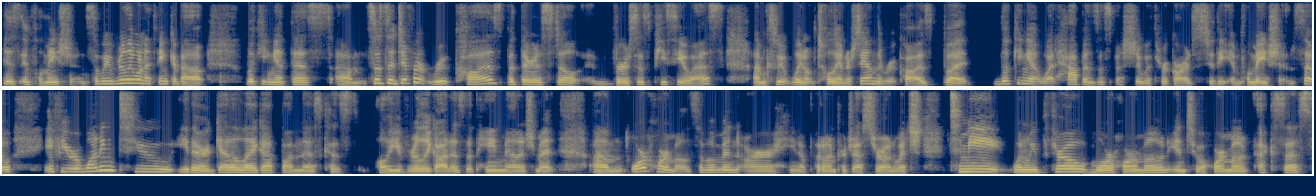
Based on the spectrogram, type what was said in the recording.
is inflammation. So we really want to think about looking at this. Um, so it's a different root cause, but there is still versus PCOS because um, we, we don't totally understand the root cause, but looking at what happens, especially with regards to the inflammation. So, if you're wanting to either get a leg up on this because all you've really got is the pain management um, or hormones, some women are, you know, put on progesterone, which to me, when we throw more hormone into a hormone excess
